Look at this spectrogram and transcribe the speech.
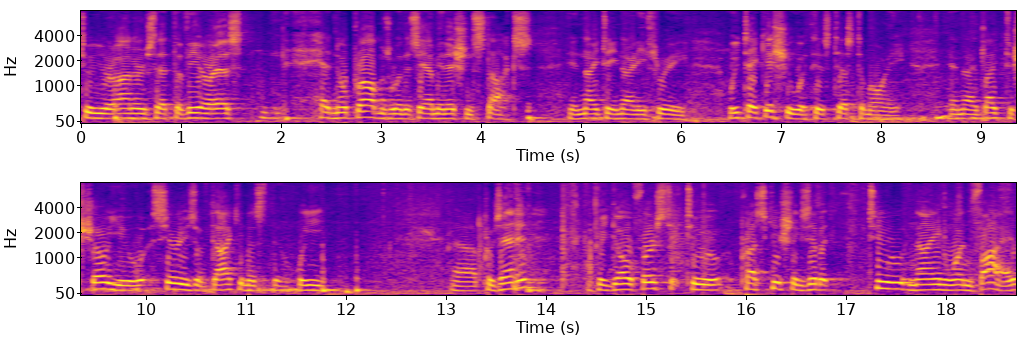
to your honors that the VRS had no problems with its ammunition stocks in 1993. We take issue with his testimony, and I'd like to show you a series of documents that we uh, presented. If we go first to Prosecution Exhibit 2915,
